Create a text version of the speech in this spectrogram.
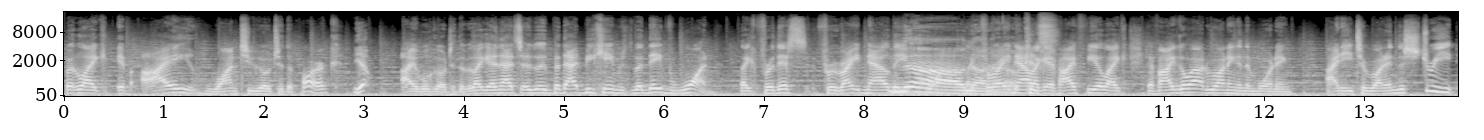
but like if i want to go to the park Yep. I will go to the like, and that's but that became they've won. Like for this, for right now, they've No, won. Like no, for no, right no, now, like if I feel like if I go out running in the morning, I need to run in the street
